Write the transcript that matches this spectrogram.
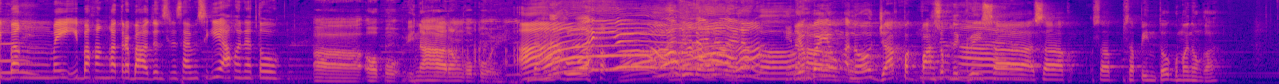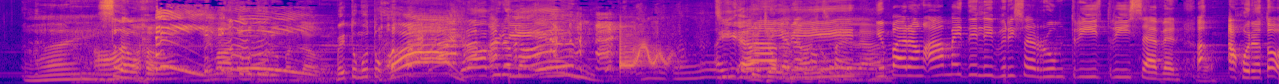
ibang may iba kang katrabaho doon sinasabi, mo, sige ako na to. Ah, opo, hinaharang ko po eh. Ah, Ano, ano, ano? Yan ba yung ano, Jack, pagpasok ni Grace sa sa sa, sa pinto, gumanong ka? Slow. May mga tumutulong man daw eh. May tumutok. Ay! Grabe naman! Ay, grabe. Yung parang, ah, may delivery sa room 337. Ah, ako na to.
